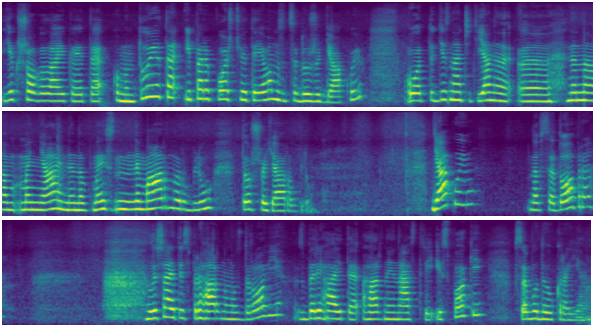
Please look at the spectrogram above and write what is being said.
Якщо ви лайкаєте, коментуєте і перепощуєте, я вам за це дуже дякую. От Тоді, значить, я не е, не наманяю, не навмис, не марно роблю те, що я роблю. Дякую, на все добре. Лишайтесь при гарному здоров'ї, зберігайте гарний настрій і спокій. Все буде Україна!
